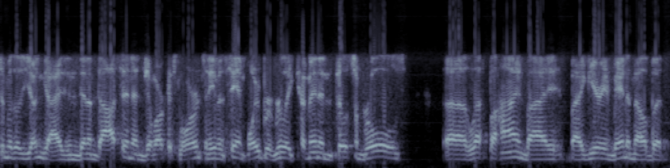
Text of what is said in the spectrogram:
some of those young guys, and Denim Dawson and Jamarques Lawrence, and even Sam Hoiberg really come in and fill some roles uh, left behind by by Gary and Bandoumel. But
